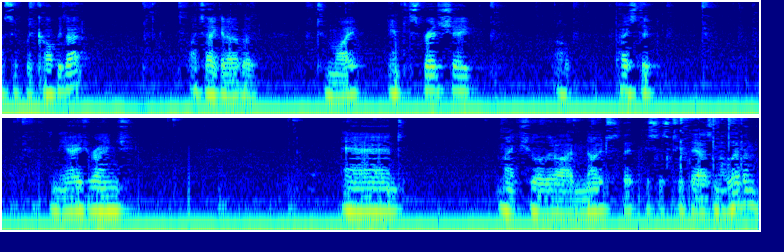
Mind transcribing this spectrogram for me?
I simply copy that. I take it over to my empty spreadsheet. I'll paste it in the age range and make sure that I note that this is 2011.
